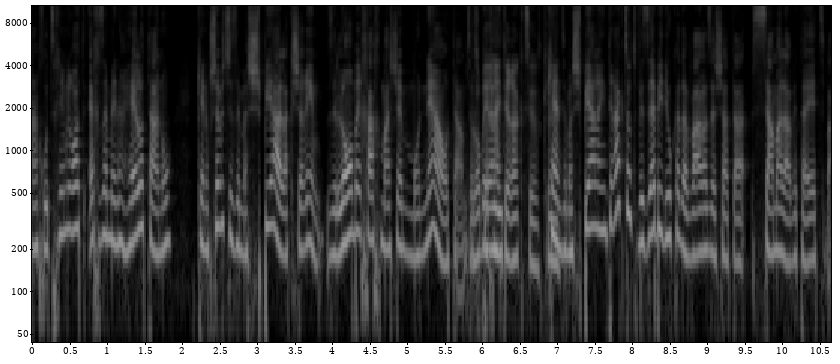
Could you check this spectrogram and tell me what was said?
אנחנו צריכים לראות איך זה מנהל אותנו, כי אני חושבת שזה משפיע על הקשרים. זה לא בהכרח מה שמונע אותם, זה לא משפיע בהכרח... על האינטראקציות, כן. כן, זה משפיע על האינטראקציות, וזה בדיוק הדבר הזה שאתה שם עליו את האצבע.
